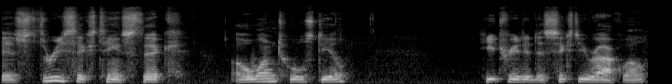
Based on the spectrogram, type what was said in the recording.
is 3 16 thick O1 tool steel, heat treated to 60 Rockwell.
